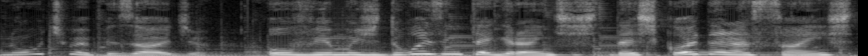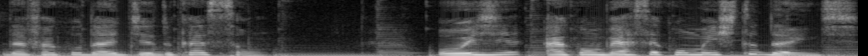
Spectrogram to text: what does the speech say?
No último episódio, ouvimos duas integrantes das coordenações da Faculdade de Educação. Hoje, a conversa com uma estudante.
